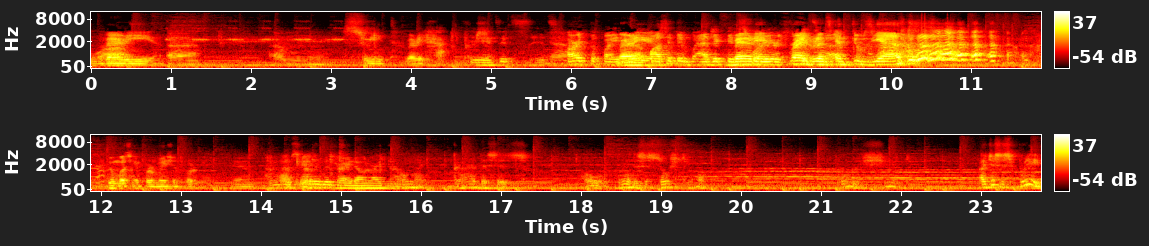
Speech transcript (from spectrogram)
wow. very uh, um, sweet, very happy person. It's it's it's Yeah. hard to find Very- uh, positive adjectives for your Very fragrance taste, enthusiast. Too much information for me. Yeah. I'm, I'm Okay. dry down right now. Oh now. my god, this is. Oh, Bro, this is so strong. Holy shit. I just sprayed.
